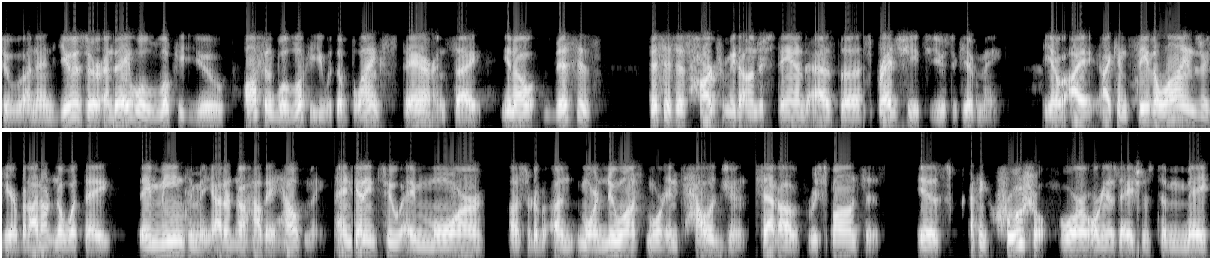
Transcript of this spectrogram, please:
to an end user and they will look at you, often will look at you with a blank stare and say, you know, this is this is as hard for me to understand as the spreadsheets you used to give me. You know, I, I can see the lines are here, but I don't know what they, they mean to me. I don't know how they help me. And getting to a more a sort of a more nuanced, more intelligent set of responses is, I think, crucial for organizations to make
